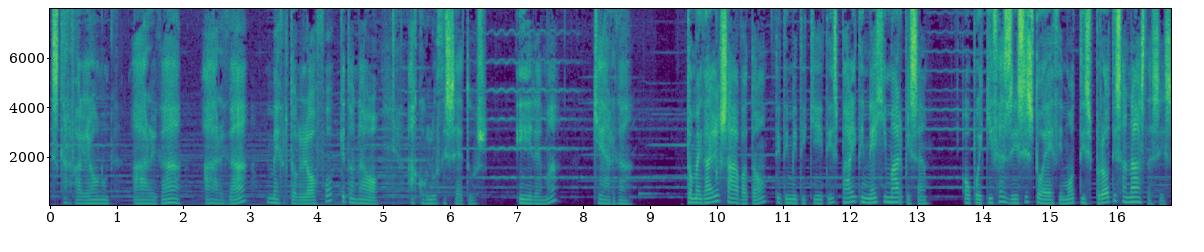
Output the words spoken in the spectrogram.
σκαρφαλώνουν αργά, αργά μέχρι το λόφο και το ναό. Ακολούθησέ τους, ήρεμα και αργά. Το Μεγάλο Σάββατο, τη τιμητική της, πάλι την έχει Μάρπισα, όπου εκεί θα ζήσεις το έθιμο της πρώτης Ανάστασης.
